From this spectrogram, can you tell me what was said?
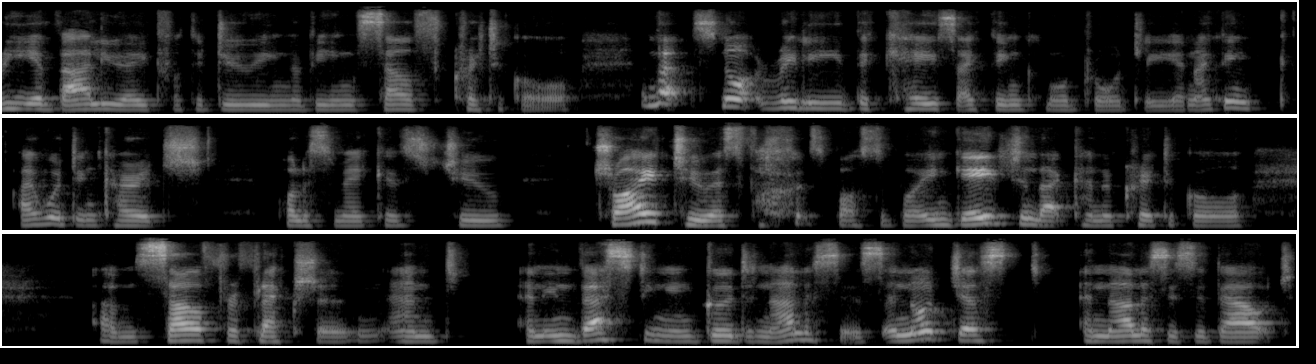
reevaluate what they're doing or being self-critical. And that's not really the case i think more broadly. And i think i would encourage policymakers to try to as far as possible engage in that kind of critical um, self-reflection and and investing in good analysis and not just analysis about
